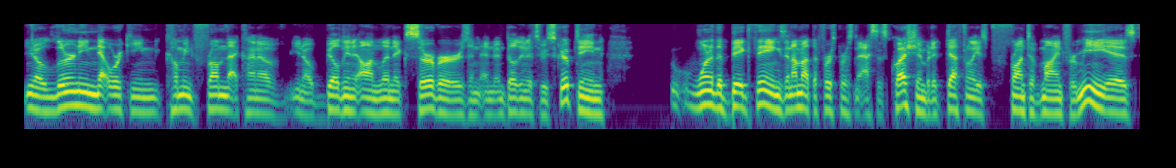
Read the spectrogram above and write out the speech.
you know, learning networking coming from that kind of, you know, building it on Linux servers and, and, and building it through scripting. One of the big things, and I'm not the first person to ask this question, but it definitely is front of mind for me, is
